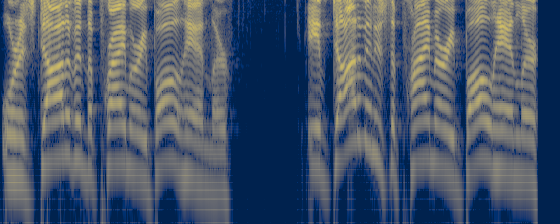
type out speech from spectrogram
or is Donovan the primary ball handler? If Donovan is the primary ball handler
